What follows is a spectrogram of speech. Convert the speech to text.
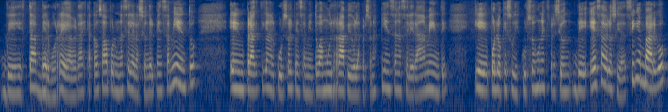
de, esta verborrea, ¿verdad? Está causado por una aceleración del pensamiento. En práctica, en el curso del pensamiento va muy rápido, las personas piensan aceleradamente, eh, por lo que su discurso es una expresión de esa velocidad. Sin embargo,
